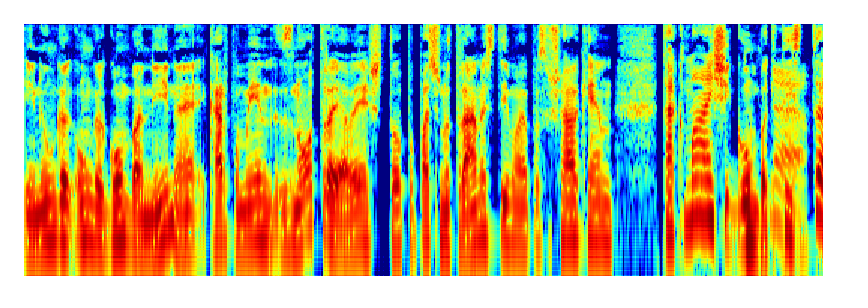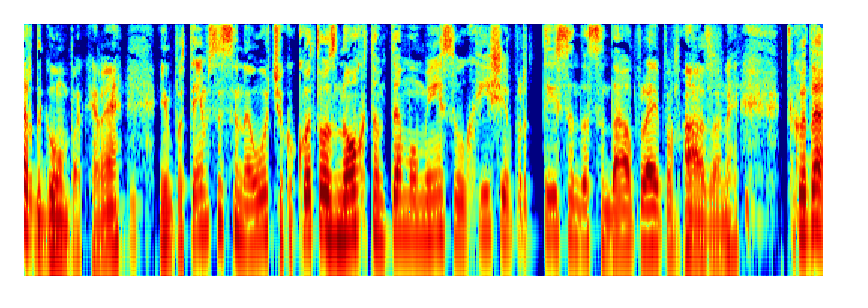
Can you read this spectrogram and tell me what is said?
In unga, unga gumba ni, ne, kar pomeni znotraj, a veš, to pa pač notranjosti imajo poslušalke en tak manjši gumbak, Ja, ja, ja. tisti trd gumbak, ne. In potem sem se naučil, kako to z nohtom tam vmes v hiši pritisnem, da sem dal play pa pauzo, ne. Tako da,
